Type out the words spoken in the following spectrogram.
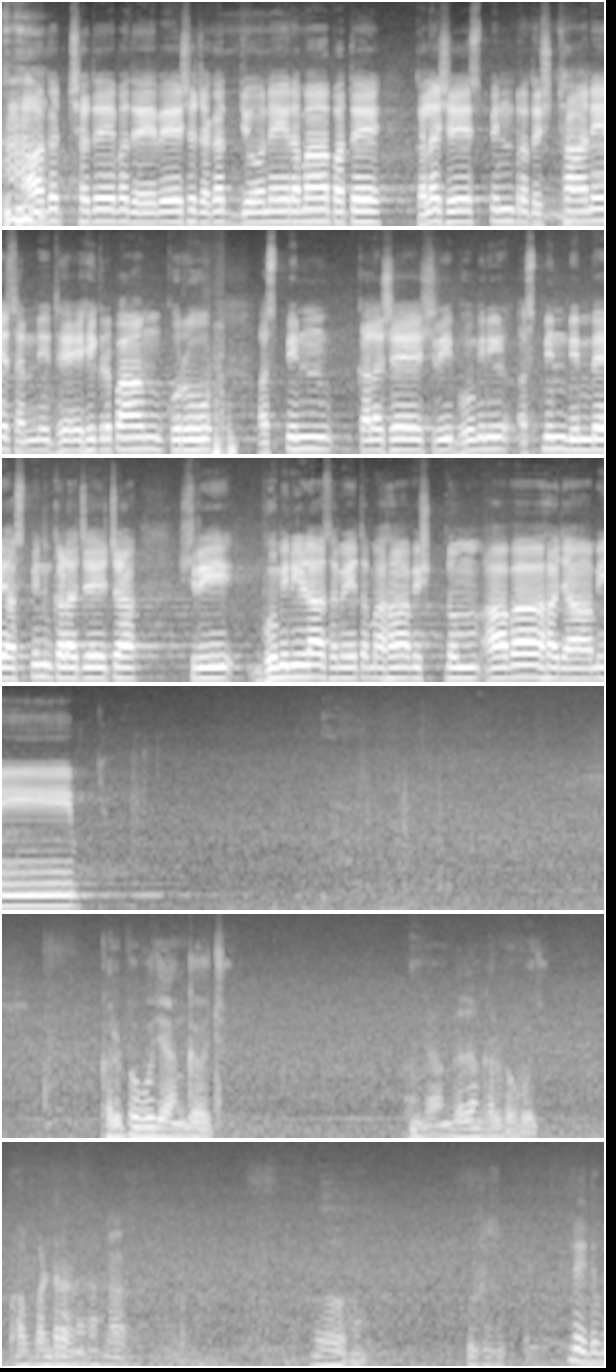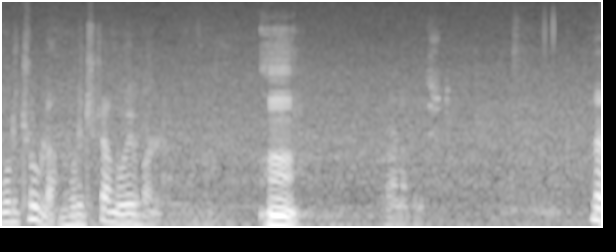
आगच्छदेव देवेश जगद्योने रमापते कलशेऽस्मिन् प्रतिष्ठाने सन्निधे हि कृपां कुरु अस्मिन् कलशे श्रीभूमिनि अस्मिन् बिम्बे अस्मिन् कलशे च श्रीभूमिनीलासमेतमहाविष्णुम् आवाहयामि கல்ப பூஜை அங்கே வச்சு அங்கே அங்கே தான் கல்ப பூஜை பண்ணுறேண்ணா ஓஹோ இல்லை இது முடிச்சு விடலாம் முடிச்சுட்டு அங்கே போய் பண்ணலாம் ம் ಪ್ರಾಣಪ್ರತಿಷ್ಠೆ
